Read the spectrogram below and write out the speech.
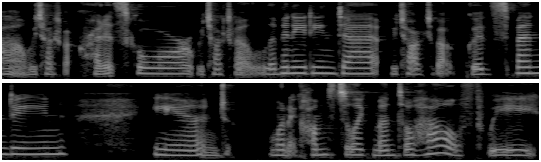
uh, we talked about credit score. We talked about eliminating debt. We talked about good spending. And when it comes to like mental health, we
